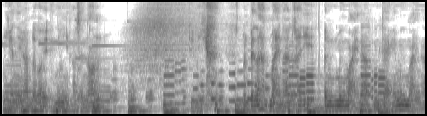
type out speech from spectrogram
มีแค่นี้ครับ แล้วก็นี่อาร์เซนอล ที่มีแค่มันเป็นรหัสใหม่นะ ใครที่เป็นมือใหม่นะ ผมแจกให้มือใหม่นะ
